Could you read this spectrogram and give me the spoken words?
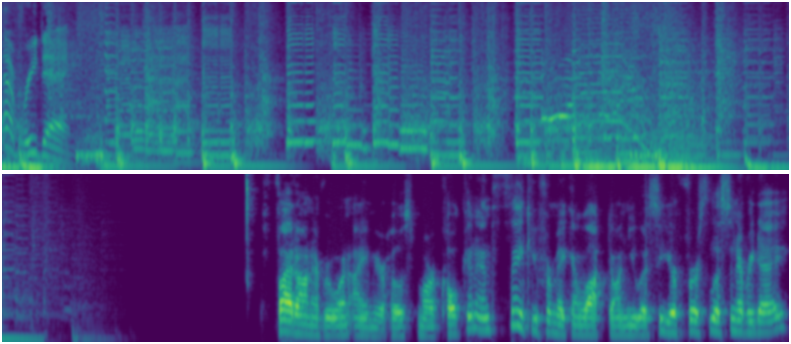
every day. Fight on, everyone. I am your host, Marc Kulkin, and thank you for making Locked On USC your first listen every day.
